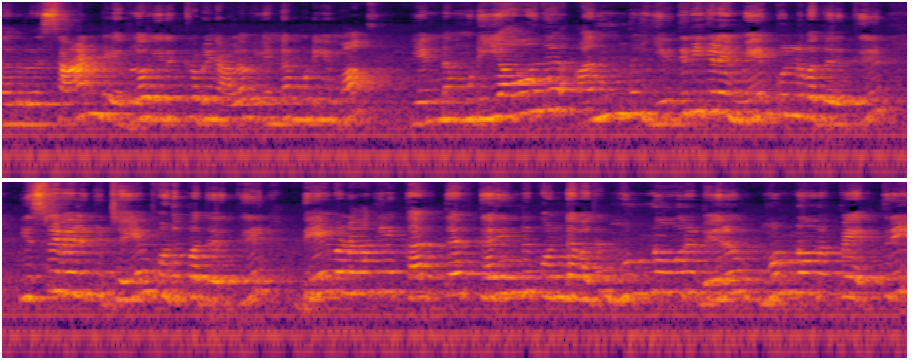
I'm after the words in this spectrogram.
அதோட சாண்ட் எவ்வளோ இருக்கு அப்படின்னு அளவு எண்ண முடியுமா? எண்ண முடியாத அந்த எதிரிகளை மேற்கொள்வதற்கு இஸ்ரேலுக்கு ஜெயம் கொடுப்பதற்கு தேவனாகிய கர்த்தர் தெரிந்து கொண்டவர் முன்னூறு வெறும் முன்னூறு பேர் த்ரீ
